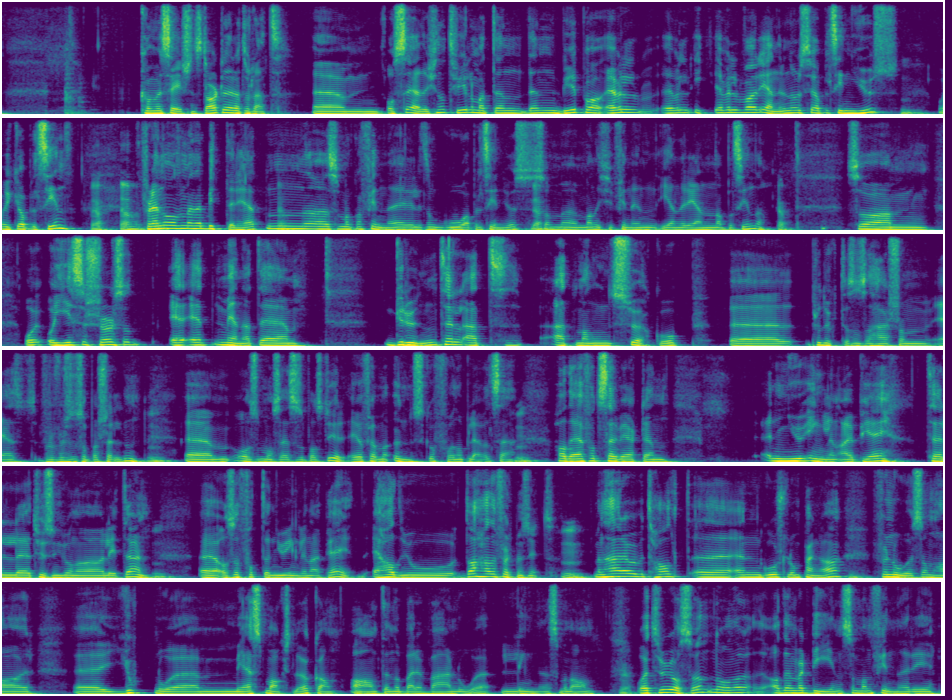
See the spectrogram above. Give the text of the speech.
conversation starter, rett og slett. Um, og så er det ikke noe tvil om at den, den byr på Jeg vil, jeg, vil, jeg vil være enig når du sier appelsinjuice Mm. og ikke appelsin. Ja, ja. For det er noe med den bitterheten eh, som man kan finne i sånn god appelsinjuice, Ja. som uh, man ikke finner i en ren appelsin. Ja. Så, um, og, og i seg sjøl så jeg, jeg mener at det er grunnen til at, at man søker opp eh, produkter sånn som her, som er for det første såpass sjelden, Mm. um, og som også er såpass dyr, er jo fordi man ønsker å få en opplevelse. Mm. Hadde jeg fått servert en, en New England IPA til eh, 1000 kroner literen, Mm. eh, og så fått en New England IPA, jeg hadde jo, da hadde jeg følt meg snytt. Mm. Men her har jeg betalt eh, en god slump penger for noe som har eh, gjort noe med smaksløkene, annet enn å bare være noe lignende som en annen. Ja. Og jeg tror også noen av- den verdien som man finner i,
